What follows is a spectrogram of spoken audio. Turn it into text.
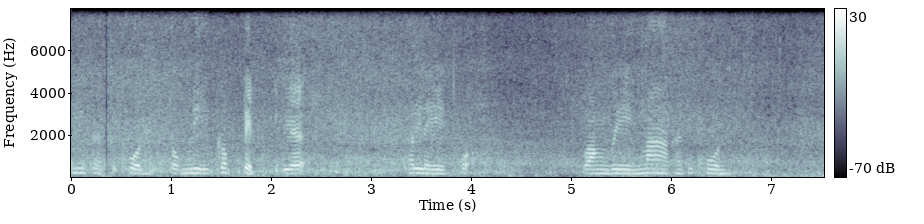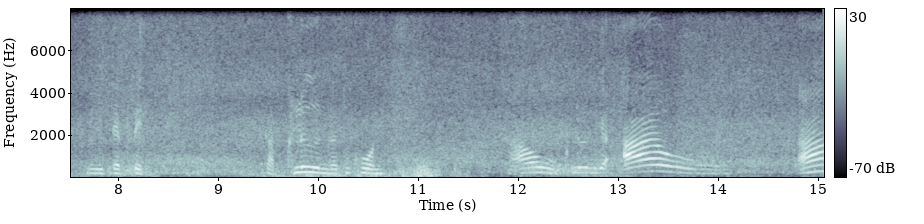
นี่ค่ะทุกค นี้ก็เป็ดอีกแล้ว ทะเลก็วังเวงมากค่ะทุกคน มีแต่เป็ดกับคลื่นค่ะทุกคน เอาคลื่นอย่าเอาเอา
